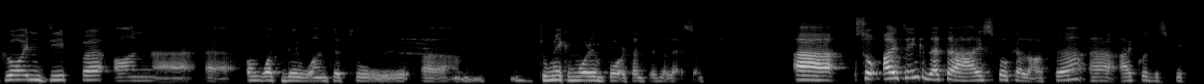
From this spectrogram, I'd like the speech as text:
going deep on uh, on what they wanted to um, to make more important in the lesson. Uh, so I think that uh, I spoke a lot. Uh, I could speak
